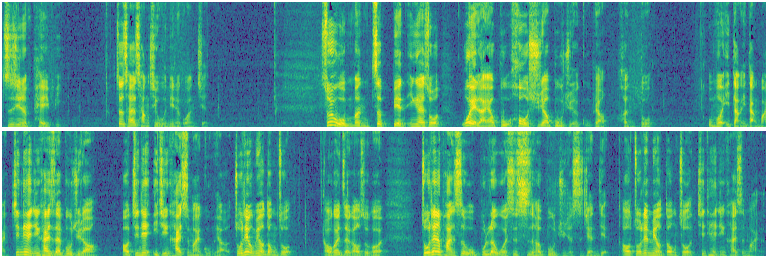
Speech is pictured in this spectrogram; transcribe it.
资金的配比，这才是长期稳定的关键。所以，我们这边应该说，未来要布、后续要布局的股票很多，我们会一档一档买。今天已经开始在布局了哦，哦，今天已经开始买股票了。昨天我没有动作，我会直接告诉各位。昨天的盘势，我不认为是适合布局的时间点哦。昨天没有动作，今天已经开始买了。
